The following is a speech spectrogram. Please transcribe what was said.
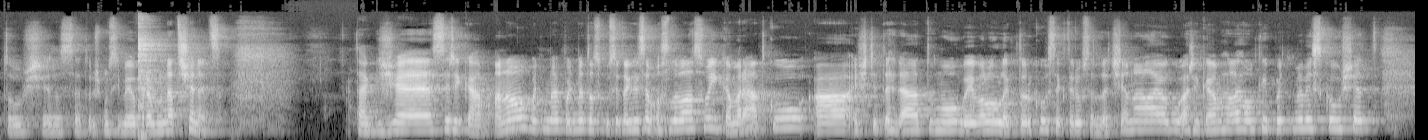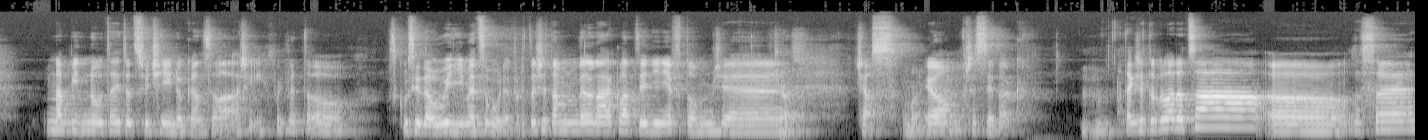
to už je zase, to už musí být opravdu nadšenec. Takže si říkám, ano, pojďme, pojďme to zkusit. Takže jsem oslovila svoji kamarádku a ještě tehdy tu mou bývalou lektorku, se kterou jsem začínala jogu a říkám, hele holky, pojďme vyzkoušet nabídnout tady to cvičení do kanceláří. Pojďme to zkusit a uvidíme, co bude, protože tam byl náklad jedině v tom, že... Čas. Čas. Jo, přesně tak. Mm-hmm. Takže to byla docela uh, zase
